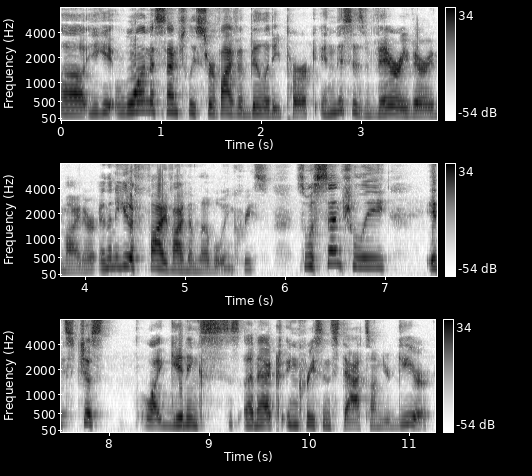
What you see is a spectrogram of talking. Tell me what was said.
uh, you get one essentially survivability perk, and this is very, very minor, and then you get a 5 item level increase. So essentially, it's just like getting an increase in stats on your gear.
